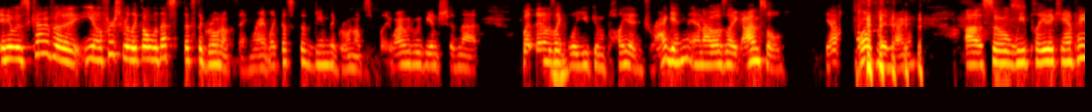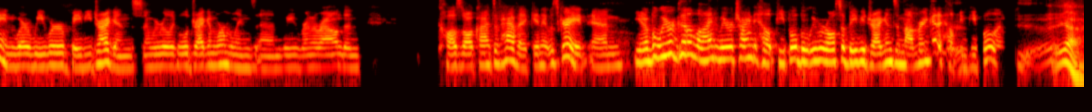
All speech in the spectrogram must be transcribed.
and it was kind of a you know first we are like oh well that's that's the grown-up thing right? Like that's the game the grown-ups play. Why would we be interested in that? But then it was like well you can play a dragon and i was like i'm sold. Yeah i want to play a dragon. Uh, so we played a campaign where we were baby dragons and we were like little dragon wyrmlings and we ran around and caused all kinds of havoc and it was great and you know but we were good aligned we were trying to help people but we were also baby dragons and not very good at helping people and Yeah,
